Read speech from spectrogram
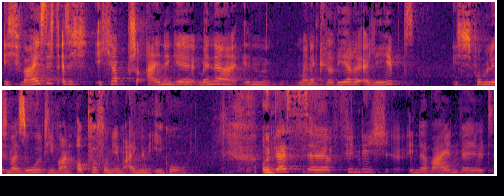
ich weiß nicht, also ich, ich habe schon einige Männer in meiner Karriere erlebt, ich formuliere es mal so, die waren Opfer von ihrem eigenen Ego. Und das äh, finde ich in der Weinwelt,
